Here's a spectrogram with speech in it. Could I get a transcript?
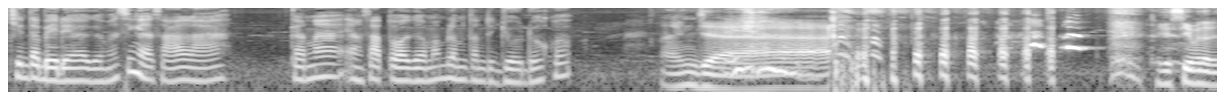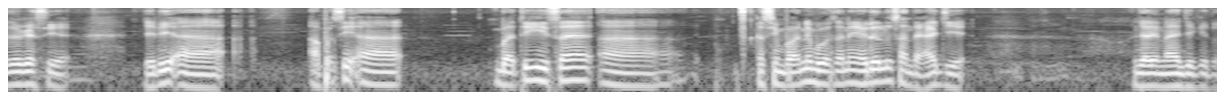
cinta beda agama sih nggak salah karena yang satu agama belum tentu jodoh kok Anjay. Iya sih benar juga sih ya. Jadi eh, apa sih eh, berarti saya eh, kesimpulannya bahwasannya ya udah lu santai aja ya. Jalin aja gitu.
